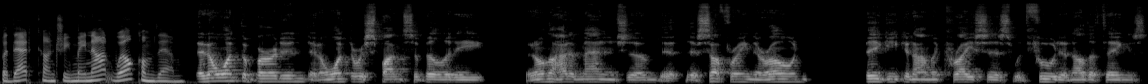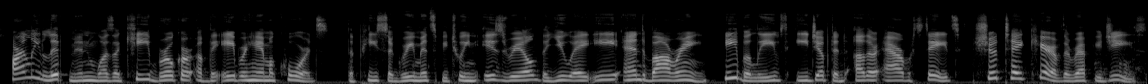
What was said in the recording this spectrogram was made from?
but that country may not welcome them. They don't want the burden, they don't want the responsibility, they don't know how to manage them. They're, they're suffering their own big economic crisis with food and other things. Harley Lippman was a key broker of the Abraham Accords, the peace agreements between Israel, the UAE, and Bahrain. He believes Egypt and other Arab states should take care of the refugees.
